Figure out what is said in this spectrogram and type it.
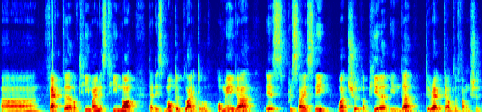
uh, factor of t minus t naught that is multiplied to omega is precisely what should appear in the Dirac delta function.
